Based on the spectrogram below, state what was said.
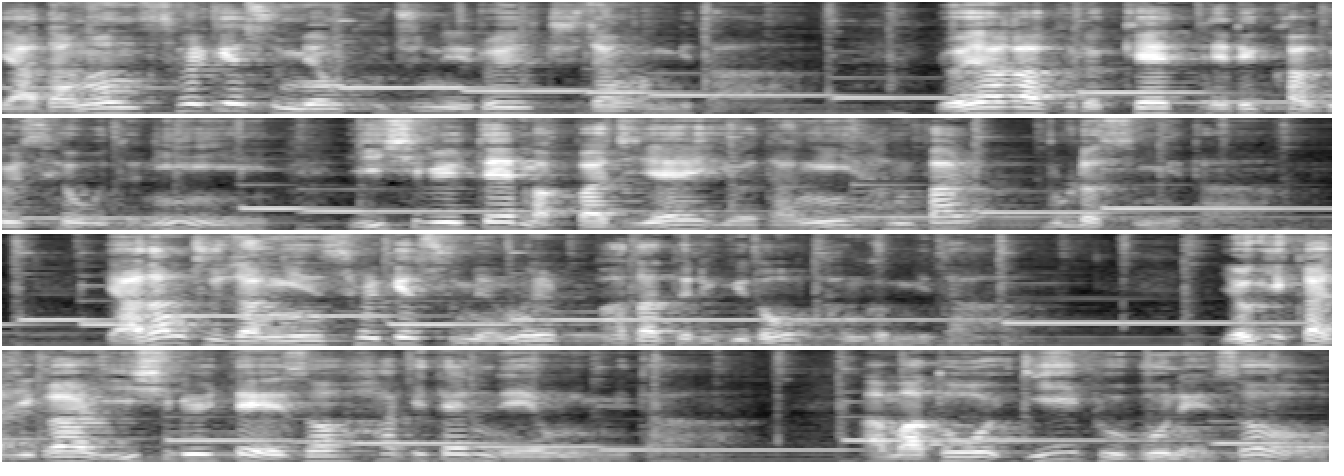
야당은 설계수명 고준위를 주장합니다. 여야가 그렇게 대립각을 세우더니 21대 막바지에 여당이 한 발 물렀습니다. 야당 주장인 설계 수명을 받아들이기도 한 겁니다. 여기까지가 21대에서 합의된 내용입니다. 아마도 이 부분에서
